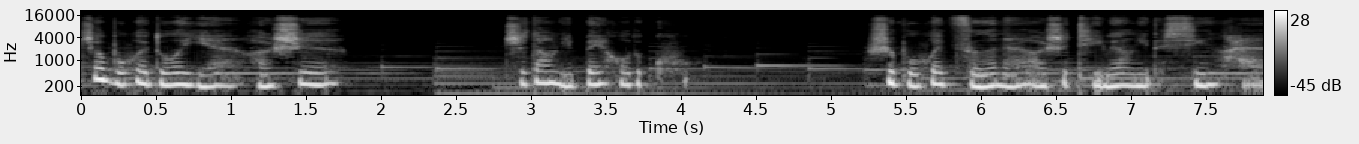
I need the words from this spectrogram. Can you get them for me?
就不会多言，而是知道你背后的苦；是不会责难，而是体谅你的心寒；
